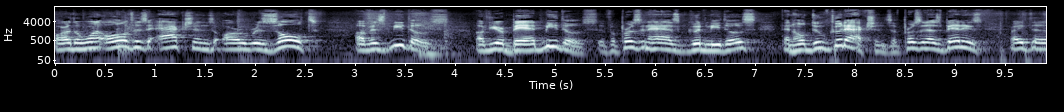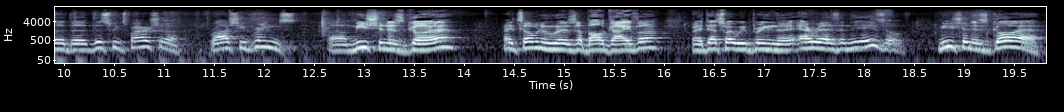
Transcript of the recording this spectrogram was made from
are the one. All of his actions are a result of his midos of your bad midos. If a person has good midos, then he'll do good actions. If a person has bad midos, right? The, the this week's parsha, Rashi brings uh, Mishan is goah, right? Someone who is a balgaiva, right? That's why we bring the erez and the ezov. Mishan is goah.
